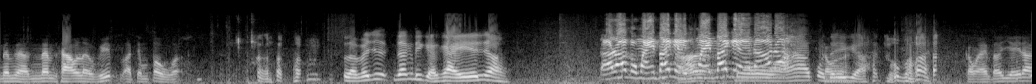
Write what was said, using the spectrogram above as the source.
năm, năm, năm sau là vip ở trong tù á. Là mấy chắc đi cả ngày ấy nhở? Đó đó công an tới kìa Đó. công an tới kìa đó đó. Đâu đi kìa công an tới giấy đó.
